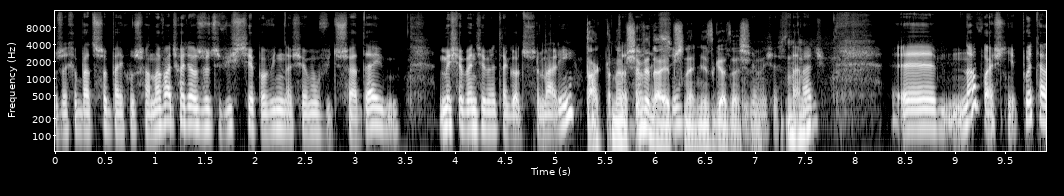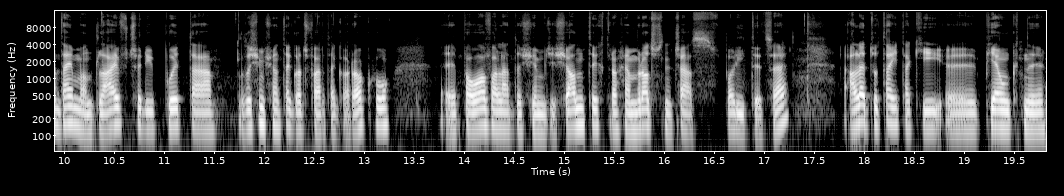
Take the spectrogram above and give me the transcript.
że chyba trzeba ich uszanować, chociaż rzeczywiście powinno się mówić Shade i my się będziemy tego trzymali. Tak, nam się wydaje przynajmniej, zgadza się. Będziemy się starać. Mhm. No właśnie, płyta Diamond Live, czyli płyta z 84 roku, y, połowa lat 80., trochę mroczny czas w polityce, ale tutaj taki y, piękny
